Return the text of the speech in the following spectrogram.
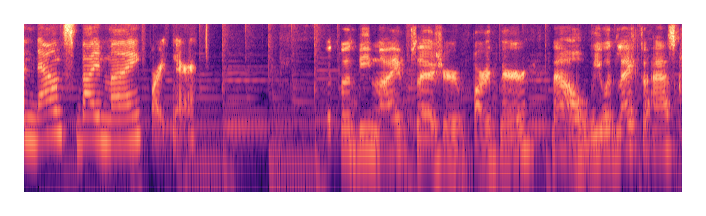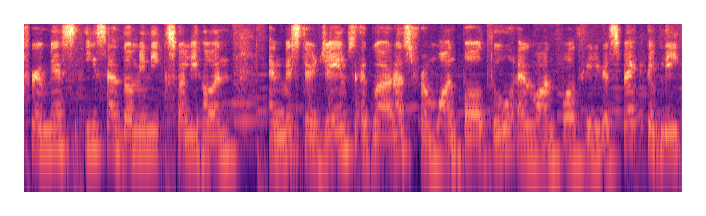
announced by my partner. It would be my pleasure, partner. Now, we would like to ask for Miss Isa Dominique Solihon and Mr. James Aguaras from 1 Pol 2 and 1 Pol 3 respectively,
